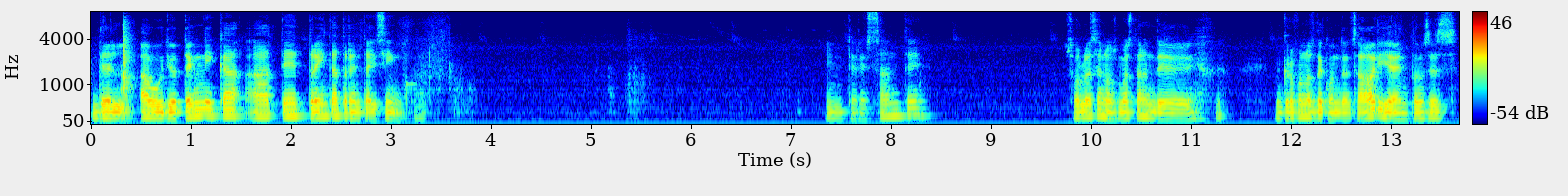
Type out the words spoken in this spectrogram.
del Audio-Técnica AT3035. Interesante. Solo ese nos muestran de micrófonos de condensador y entonces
